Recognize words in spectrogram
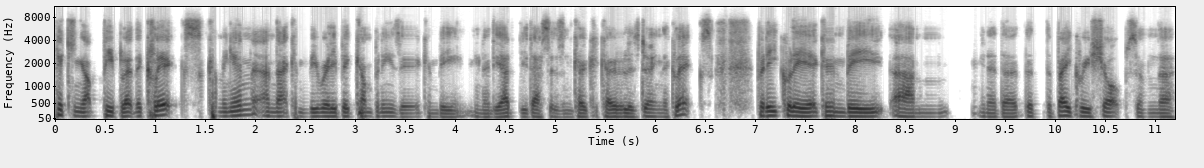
picking up people at the clicks coming in, and that can be really big companies. It can be, you know, the Adidas's and Coca Cola's doing the clicks, but equally it can be, um, you know, the, the the bakery shops and the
